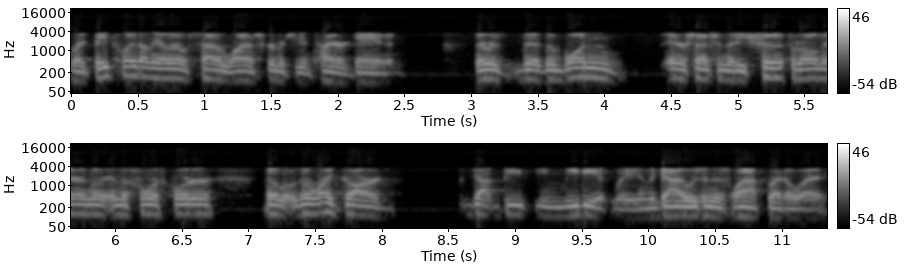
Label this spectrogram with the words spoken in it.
Like they played on the other side of the line of scrimmage the entire game, and there was the the one interception that he should have thrown there in the in the fourth quarter. The the right guard got beat immediately, and the guy was in his lap right away.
